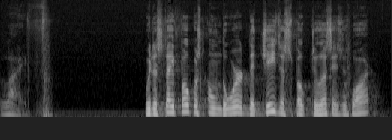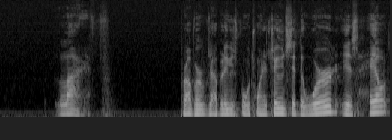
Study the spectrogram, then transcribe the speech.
Life. We're to stay focused on the word that Jesus spoke to us is what? Life. Proverbs, I believe, is 422 and said, The word is health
